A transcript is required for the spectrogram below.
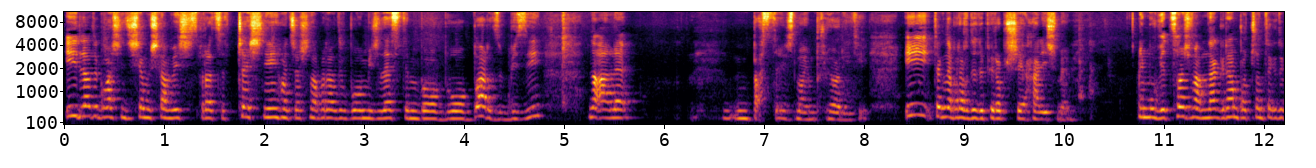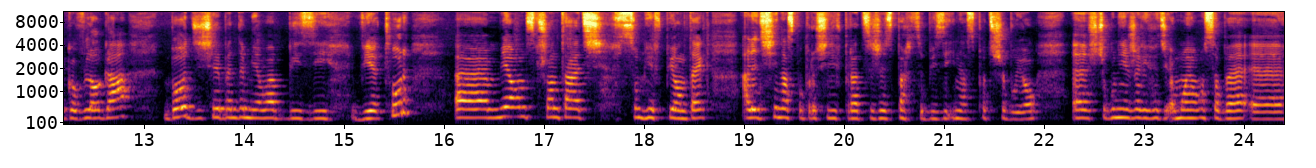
i dlatego właśnie dzisiaj musiałam wyjść z pracy wcześniej, chociaż naprawdę było mi źle z tym, bo było bardzo busy, no ale Buster jest moim priority. I tak naprawdę dopiero przyjechaliśmy. I mówię, coś Wam nagram, początek tego vloga, bo dzisiaj będę miała busy wieczór. E, miałam sprzątać w sumie w piątek, ale dzisiaj nas poprosili w pracy, że jest bardzo busy i nas potrzebują. E, szczególnie jeżeli chodzi o moją osobę, e,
